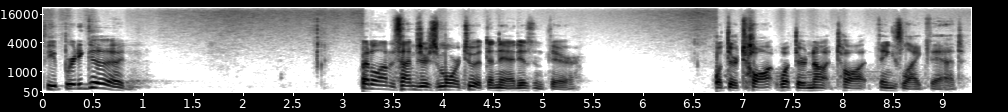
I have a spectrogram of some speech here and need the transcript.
feel pretty good. But a lot of times there's more to it than that, isn't there? What they're taught, what they're not taught, things like that.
